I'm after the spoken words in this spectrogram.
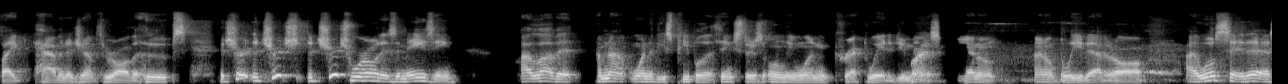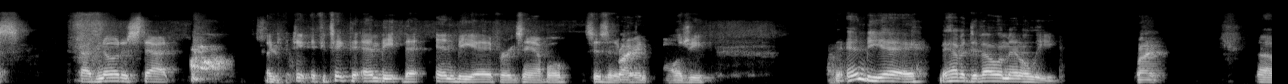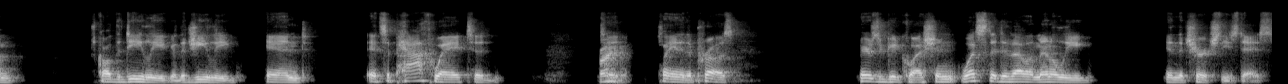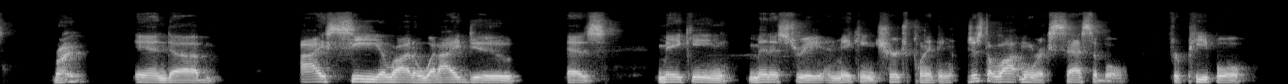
like having to jump through all the hoops. The church, the church, the church world is amazing. I love it. I'm not one of these people that thinks there's only one correct way to do ministry. Right. I don't I don't believe that at all. I will say this. I've noticed that like if you take, if you take the NBA, the NBA, for example, this isn't a right. great analogy. The NBA, they have a developmental league. Right. Um, it's called the D League or the G League, and it's a pathway to, right. to playing in the pros. Here's a good question: What's the developmental league in the church these days? Right. And um, I see a lot of what I do as making ministry and making church planting just a lot more accessible for people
